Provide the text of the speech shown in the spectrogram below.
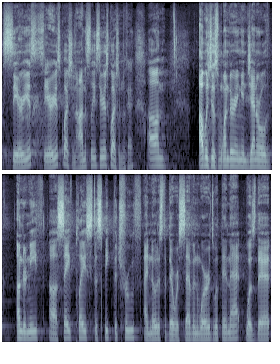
serious, serious question. Honestly, a serious question. Okay. Um, I was just wondering, in general, underneath a safe place to speak the truth. I noticed that there were seven words within that. Was that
